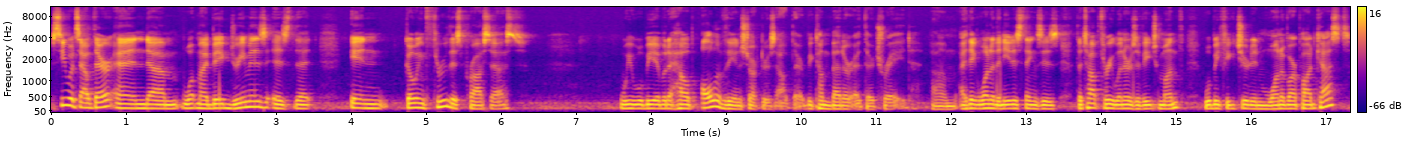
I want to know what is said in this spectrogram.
see what's out there. And um, what my big dream is, is that in going through this process, we will be able to help all of the instructors out there become better at their trade. Um, I think one of the neatest things is the top three winners of each month will be featured in one of our podcasts.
